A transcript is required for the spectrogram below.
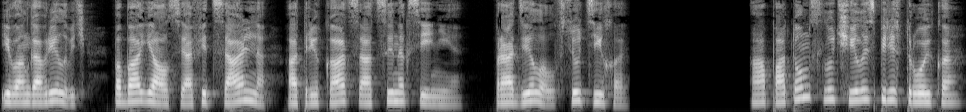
Иван Гаврилович побоялся официально отрекаться от сына Ксении. Проделал все тихо. А потом случилась перестройка,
